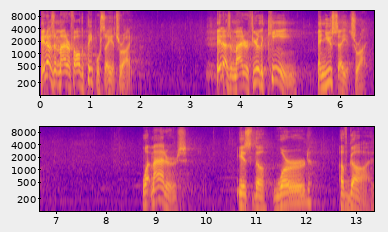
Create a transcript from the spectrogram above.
It doesn't matter if all the people say it's right. It doesn't matter if you're the king and you say it's right. What matters is the Word of God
